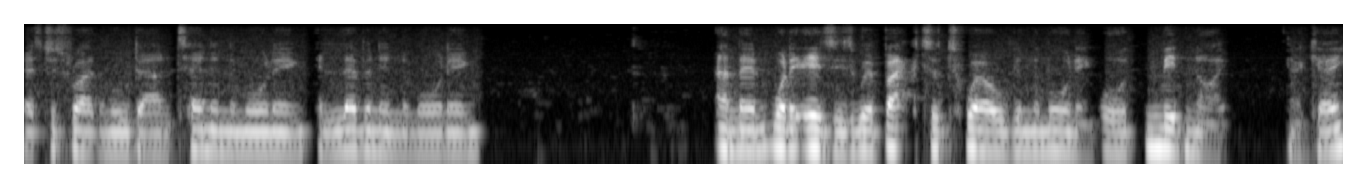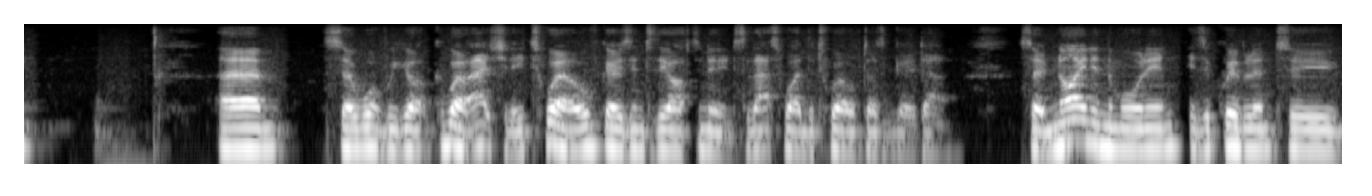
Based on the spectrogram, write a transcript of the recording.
Let's just write them all down. 10 in the morning 11 in the morning. And then what it is is we're back to 12 in the morning or midnight okay? Um, so what we got? Well actually 12 goes into the afternoon so that's why the 12 doesn't go down. So 9 in the morning is equivalent to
